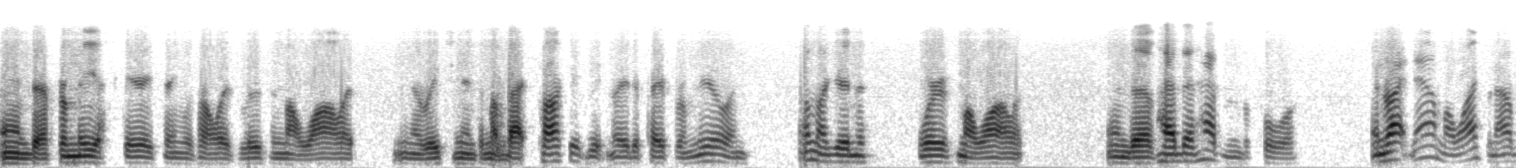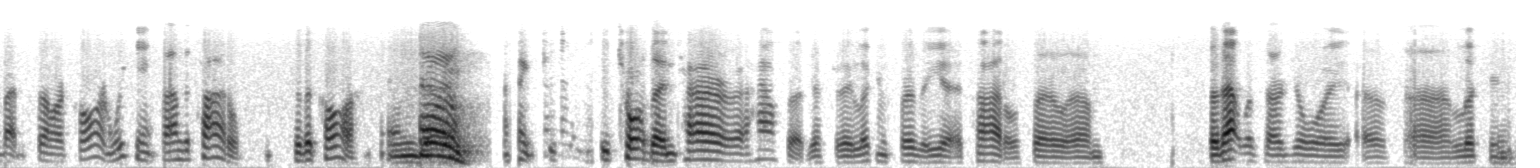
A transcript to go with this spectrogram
And uh, for me, a scary thing was always losing my wallet you know, reaching into my back pocket, getting ready to pay for a meal, and oh my goodness, where's my wallet? And uh, I've had that happen before. And right now, my wife and I are about to sell our car, and we can't find the title to the car. And uh, oh. I think she, she tore the entire uh, house up yesterday looking for the uh, title. So, um, so that was our joy of uh, looking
